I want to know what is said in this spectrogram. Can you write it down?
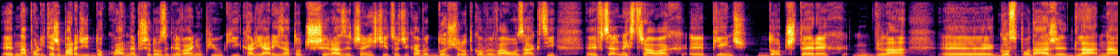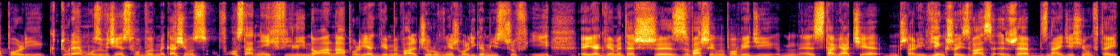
E, Napoli też bardziej dokładne przy rozgrywaniu piłki. Cagliari za to trzy razy częściej, co ciekawe, dośrodkowywało z akcji. W celnych strzałach 5 do 4 dla gospodarzy. Dla Napoli, któremu zwycięstwo wymyka się w ostatniej chwili, no a Napoli, jak wiemy, walczy również o Ligę Mistrzów i jak wiemy też z waszych wypowiedzi stawiacie, przynajmniej większość z was, że znajdzie się w tej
